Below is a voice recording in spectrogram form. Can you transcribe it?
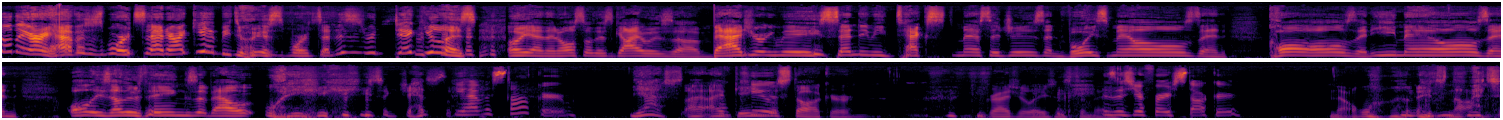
don't they already have a sports center? I can't be doing a sports center. This is ridiculous. oh yeah, and then also this guy was um, badgering me, sending me text messages and voicemails and calls and emails and all these other things about what he, he suggests. You have a stalker. Yes, I, I've gained a stalker. Congratulations to me. Is this your first stalker? no, it's not.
